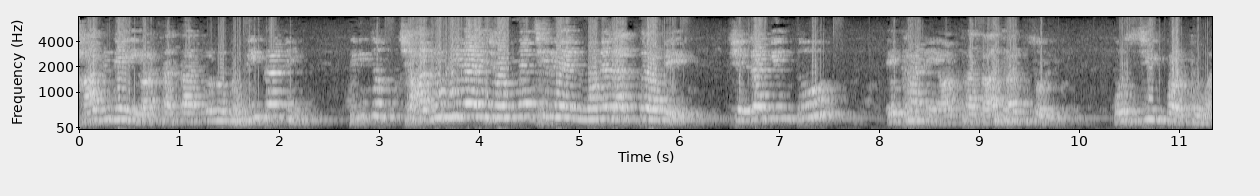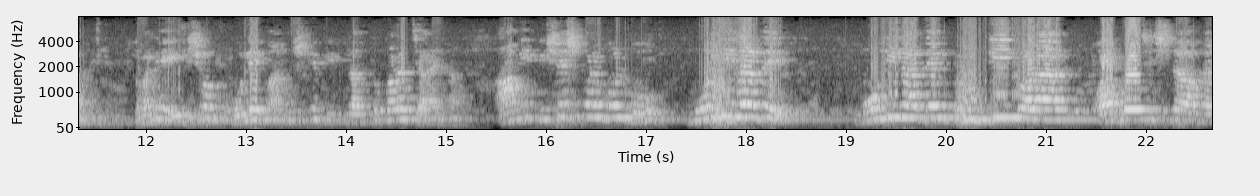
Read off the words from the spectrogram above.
ভাগ নেই, অর্থাৎ তার কোনো ভূমিকা নেই। তিনি তো চারুলিয়ায় জন্মেছিলেন, মনে রাখতে হবে। সেটা কিন্তু এখানে, অর্থাৎ আসানসোল, পশ্চিম বর্ধমানে। ফলে এইসব বলে মানুষকে বিভ্রান্ত করা যায় না। আমি বিশেষ করে বলব, মহিলাদের মহিলাদের ভুটি করার অপচেষ্টা আমরা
